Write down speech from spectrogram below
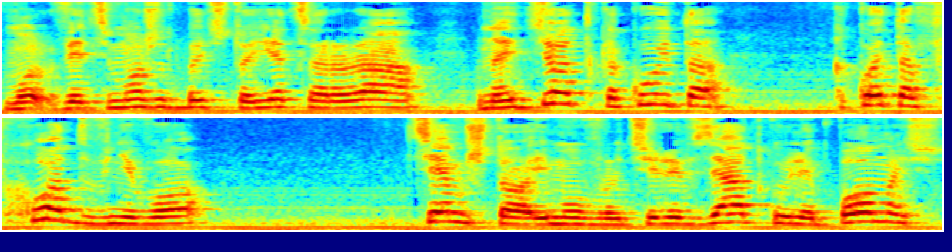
ведь может быть, что Ецарара найдет какой-то какой-то вход в него тем, что ему вручили взятку или помощь,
